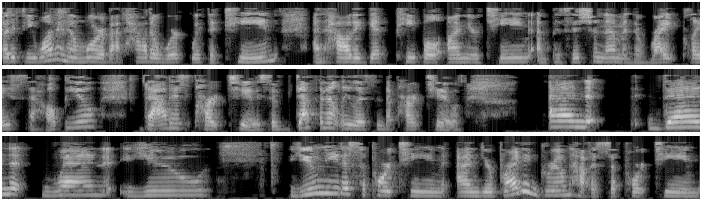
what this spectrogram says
But if you want to know more about how to work with a team and how to get people on your team and position them in the right place to help you, that is part two. So definitely definitely listen to part two. And then when you you need a support team and your bride and groom have a support team,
